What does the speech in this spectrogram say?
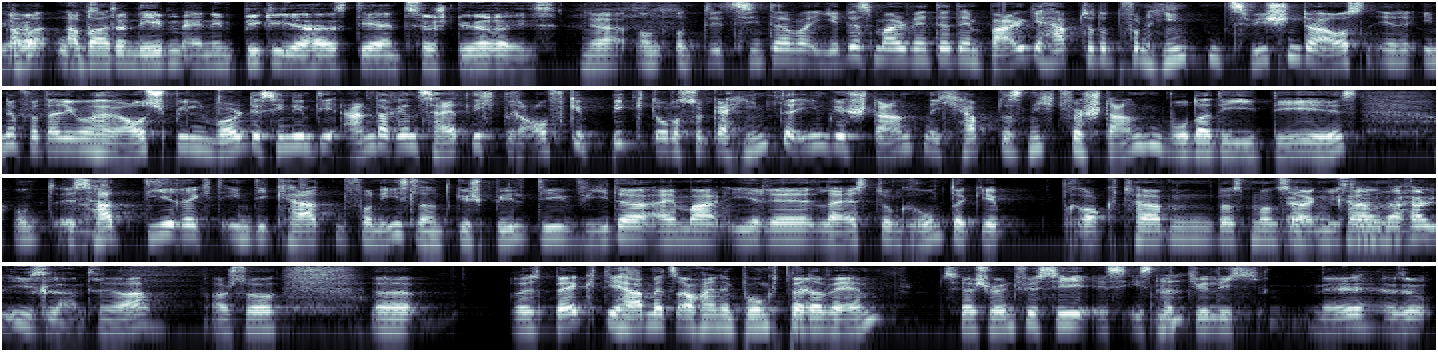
Ja, aber, und aber daneben einen Biglia hast, der ein Zerstörer ist. Ja, und, und jetzt sind aber jedes Mal, wenn der den Ball gehabt hat und von hinten zwischen der Außen Innenverteidigung herausspielen wollte, sind ihm die anderen seitlich draufgepickt oder sogar hinter ihm gestanden. Ich habe das nicht verstanden, wo da die Idee ist. Und es ja. hat direkt in die Karten von Island gespielt, die wieder einmal ihre Leistung runtergebrockt haben, dass man sagen ja, Island kann. war halt Island. Ja, also äh, Respekt, die haben jetzt auch einen Punkt bei ja. der WM. Sehr schön für sie. Es ist hm? natürlich. Nee, also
